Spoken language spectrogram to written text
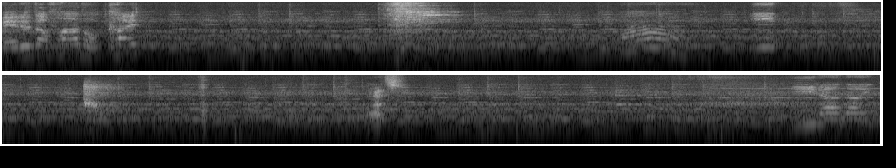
ベルダファードを返ああいい。What? いらないって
